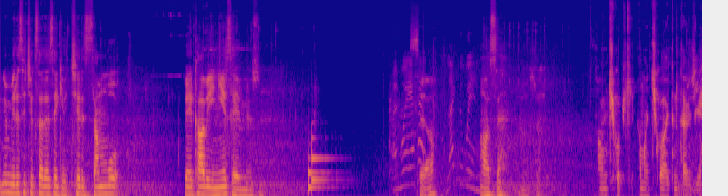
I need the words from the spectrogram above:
Bir gün birisi çıksa dese ki Çeriz sen bu BKB'yi niye sevmiyorsun? Ya. Ase. Tam Chico pik. Aman Chico item tercihi.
